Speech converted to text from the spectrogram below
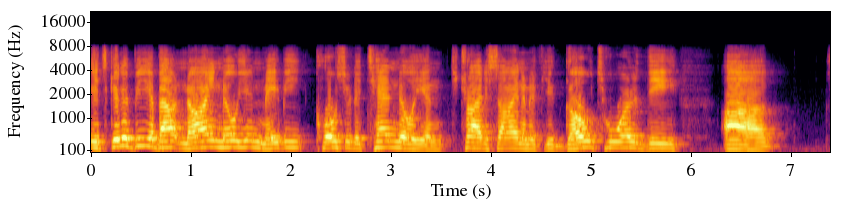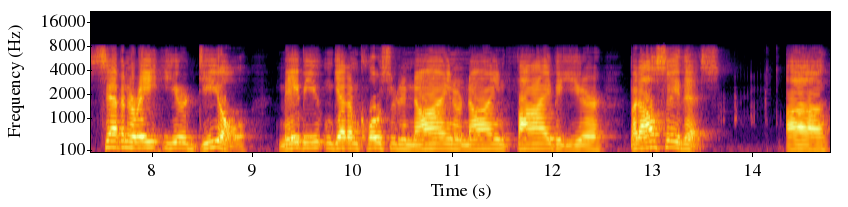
it's going to be about 9 million maybe closer to 10 million to try to sign him. If you go toward the uh, seven or eight year deal maybe you can get him closer to 9 or 9 5 a year. But i'll say this uh,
